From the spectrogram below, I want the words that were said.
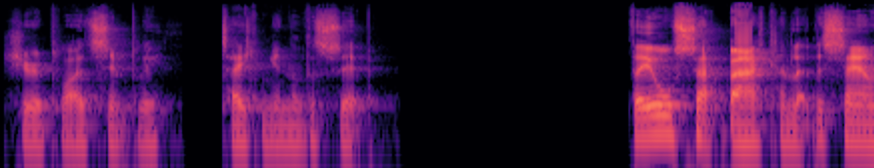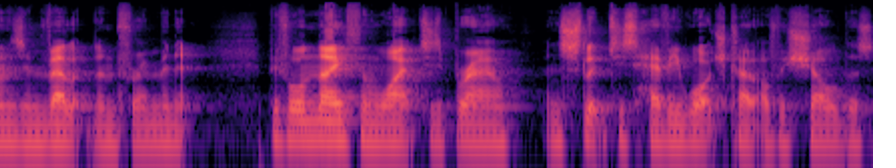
she replied simply, taking another sip. They all sat back and let the sounds envelop them for a minute before Nathan wiped his brow and slipped his heavy watch coat off his shoulders.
